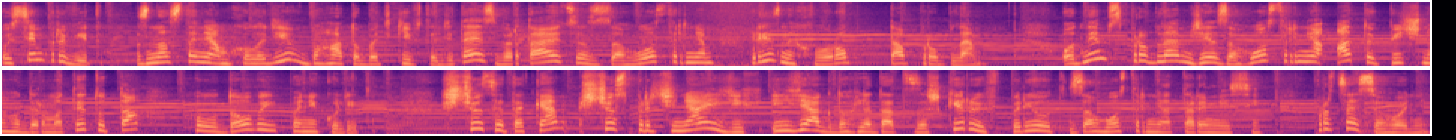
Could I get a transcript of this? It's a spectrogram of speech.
Усім привіт! З настанням холодів багато батьків та дітей звертаються з загостренням різних хвороб та проблем. Одним з проблем є загострення атопічного дерматиту та холодовий панікуліт. Що це таке, що спричиняє їх і як доглядати за шкірою в період загострення та ремісії? Про це сьогодні.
